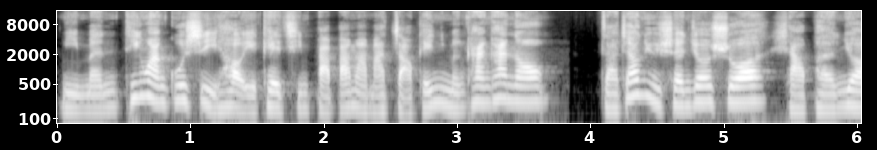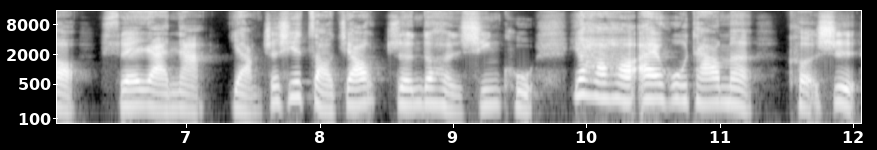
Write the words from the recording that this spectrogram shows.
你们听完故事以后也可以请爸爸妈妈找给你们看看哦。早教女神就说：“小朋友，虽然呐养这些早教真的很辛苦，要好好爱护它们。可是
